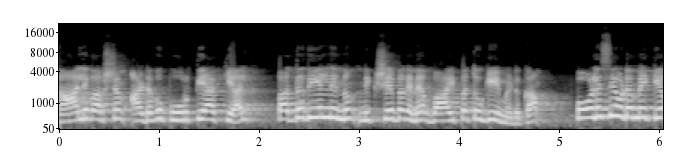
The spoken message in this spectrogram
നാല് വർഷം അടവ് പൂർത്തിയാക്കിയാൽ പദ്ധതിയിൽ നിന്നും നിക്ഷേപകന് വായ്പ തുകയും എടുക്കാം. പോളിസി ഉടമയ്ക്ക്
